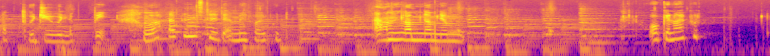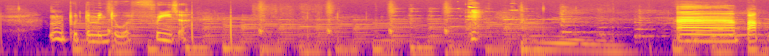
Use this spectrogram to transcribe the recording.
I'll put you in the bin. What happens to them if I put um num num num or can I put I'm gonna put them into a freezer. Uh, pop.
